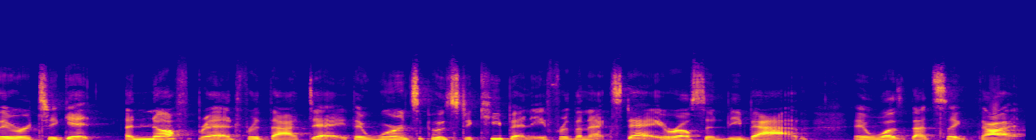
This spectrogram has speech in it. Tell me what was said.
They were to get enough bread for that day. They weren't supposed to keep any for the next day or else it'd be bad. It was that's like that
